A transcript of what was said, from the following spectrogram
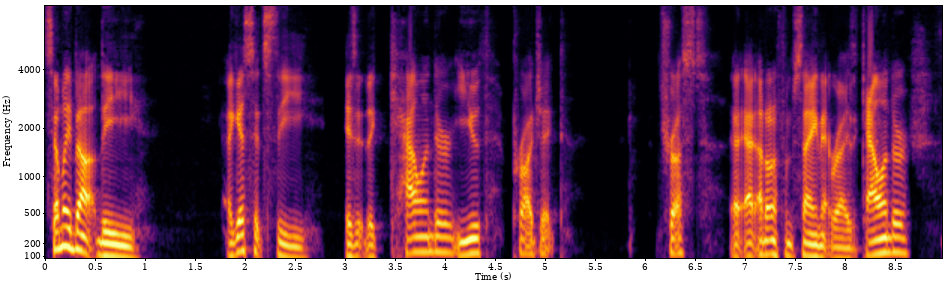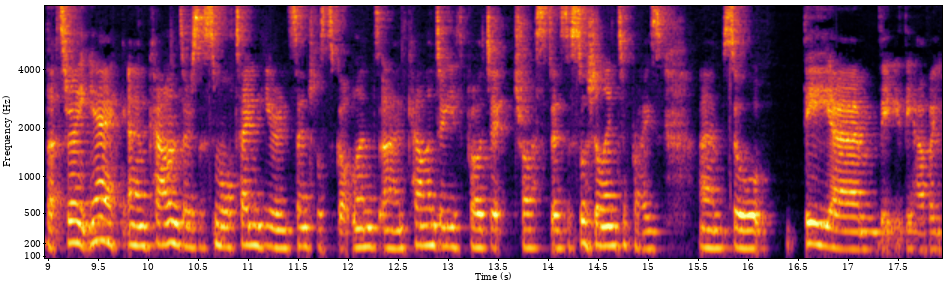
Tell me about the. I guess it's the. Is it the Callander Youth Project Trust? I, I don't know if I'm saying that right. Is it Callander? That's right. Yeah, um, Callander is a small town here in central Scotland, and Callander Youth Project Trust is a social enterprise. Um, so they um, they they have a,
